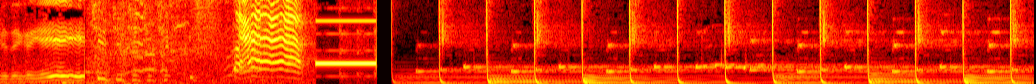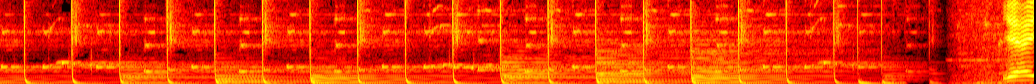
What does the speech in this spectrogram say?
ये देखो ये ये छी छी छी छी ये। है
